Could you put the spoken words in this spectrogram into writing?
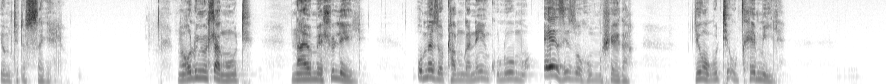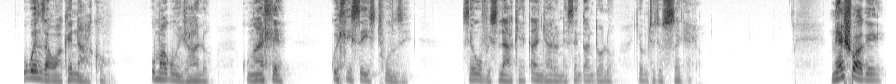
yomthethosisekelo. Ngakolunye uhlangothi nayo mehluleli uma ezoqhamuka nezinkulumo ezizohumusheka njengokuthi uchemile ukwenza kwakhe nakho uma kunjalo kungahle kwehlise isithunzi sehhovisi lakhe kanjalo nesenkantolo yomthethosisekelo. Ngeshwa ke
